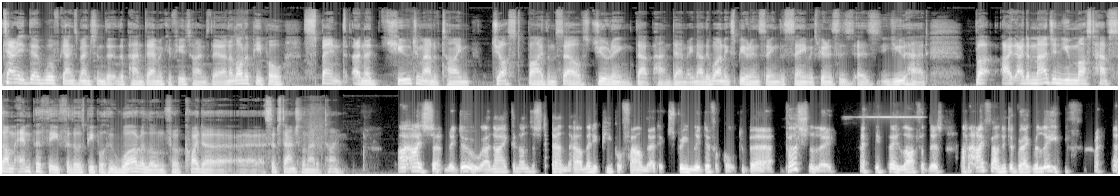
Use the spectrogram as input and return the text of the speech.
Terry, the Wolfgang's mentioned the, the pandemic a few times there, and a lot of people spent an, a huge amount of time just by themselves during that pandemic. Now, they weren't experiencing the same experiences as you had, but I'd, I'd, imagine you must have some empathy for those people who were alone for quite a, a substantial amount of time. I, I, certainly do, and I can understand how many people found that extremely difficult to bear. Personally, you may laugh at this. I, found it a great relief.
